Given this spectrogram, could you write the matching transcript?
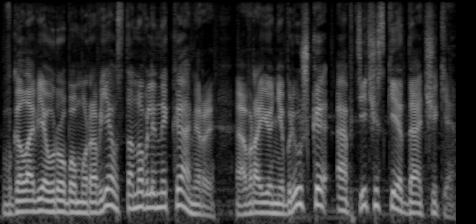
В голове у робо-муравья установлены камеры, а в районе брюшка – оптические датчики.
